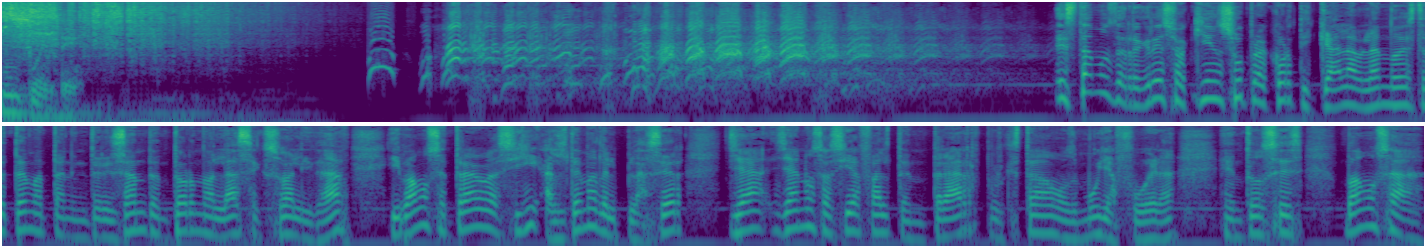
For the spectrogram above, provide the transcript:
un puente. Estamos de regreso aquí en Supracortical hablando de este tema tan interesante en torno a la sexualidad y vamos a entrar así al tema del placer. Ya, ya nos hacía falta entrar porque estábamos muy afuera, entonces vamos a,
